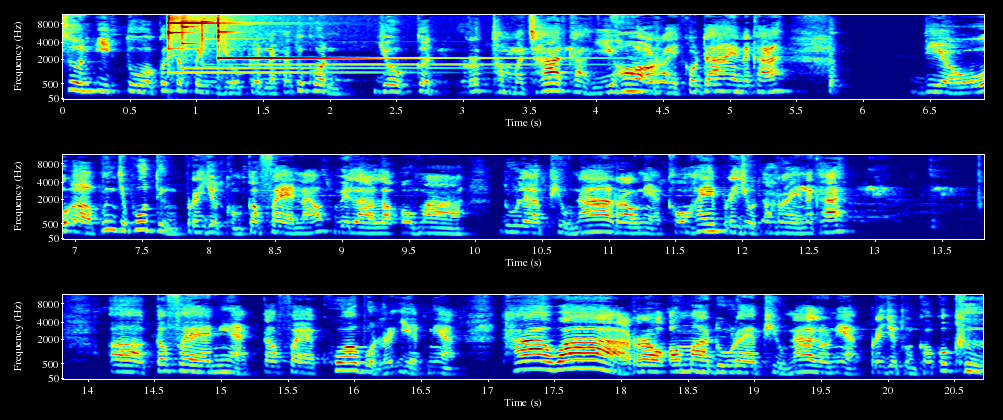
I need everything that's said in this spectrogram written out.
ส่วนอีกตัวก็จะเป็นโยเกิร์ตนะคะ ทุกคน โยเกิร์ตรสธรรมชาติค่ะ ยี่ห้ออะไรก็ได้นะคะ เดี๋ยวเพิ่งจะพูดถึงประโยชน์ของกาแฟนะ เวลาเราเอามาดูแลผิวหน้าเราเนี่ยเขาให้ประโยชน์อะไรนะคะ กาแฟเนี่ยกาแฟคั่วบดละเอียดเนี่ยถ้าว่าเราเอามาดูแลผิวหน้าเราเนี่ยประโยชน์ของเขาก็คือ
